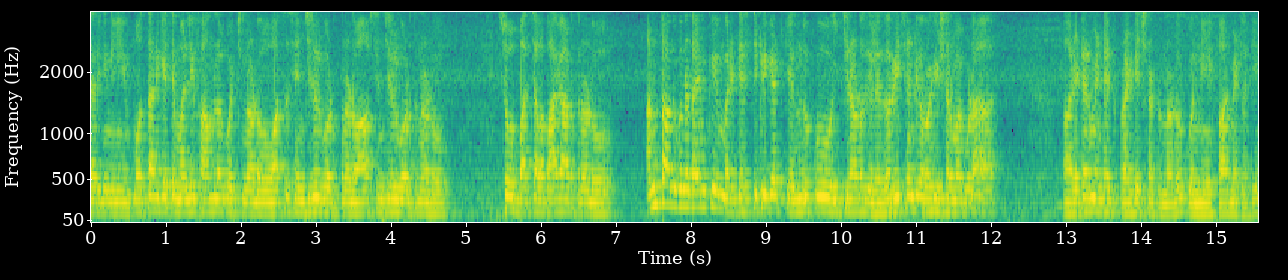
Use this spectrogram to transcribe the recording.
జరిగినాయి. మొత్తానికైతే మళ్ళీ ఫామ్లోకి వచ్చినాడు వరుస సెంచరీలు కొడుతున్నాడు హాఫ్ సెంచరీలు కొడుతున్నాడు. సో చాలా బాగా ఆడుతున్నాడు. అంతా అనుకున్న టైంకి మరి టెస్ట్ క్రికెట్కి ఎందుకు ఇచ్చినాడో తెలియదు. రీసెంట్గా రోహిత్ శర్మ కూడా రిటైర్మెంట్ అయితే ప్రకటించినట్టున్నాడు కొన్ని ఫార్మేట్లకి.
